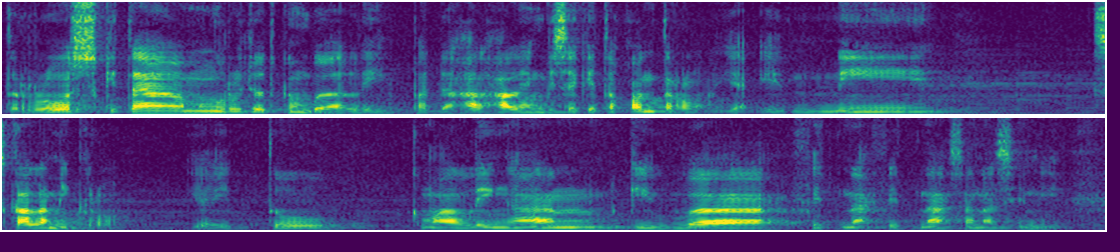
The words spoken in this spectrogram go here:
Terus kita mengerucut kembali pada hal-hal yang bisa kita kontrol, yakni skala mikro, yaitu kemalingan, gibah, fitnah-fitnah sana sini.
